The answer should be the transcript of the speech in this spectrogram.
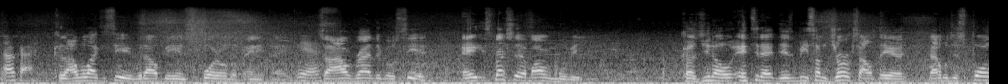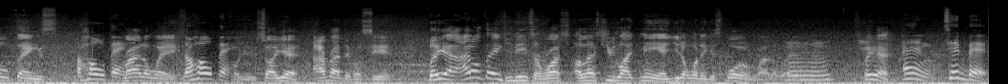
Okay. Because I would like to see it without being spoiled of anything. Yeah. So I would rather go see it, especially a Marvel movie. Because, you know, internet, there's be some jerks out there that will just spoil things The whole thing. right away The whole thing. for you. So yeah, I'd rather go see it. But yeah, I don't think you need to rush unless you like me and you don't want to get spoiled right away. Mm-hmm. But yeah, And tidbit.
